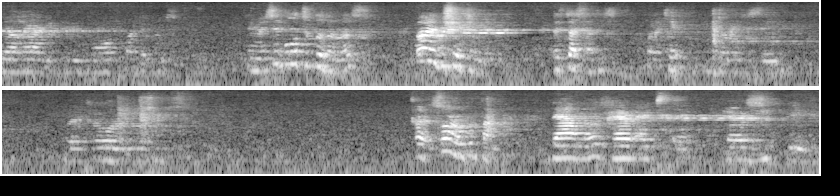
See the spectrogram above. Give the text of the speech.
Veya herhangi bir mod fark etmez. Neyse buna tıkladınız. Böyle bir şey şimdi. İsterseniz belki videoyu izleyin. Böyle tıklayabiliyorsunuz. Evet sonra buradan download her extra, her zip değil.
